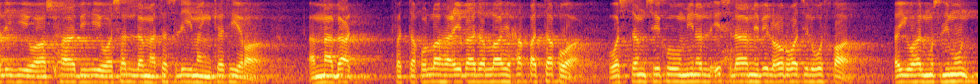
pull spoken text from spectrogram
آله وأصحابه وسلم تسليما كثيرا. أما بعد فاتقوا الله عباد الله حق التقوى واستمسكوا من الإسلام بالعروة الوثقى. أيها المسلمون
